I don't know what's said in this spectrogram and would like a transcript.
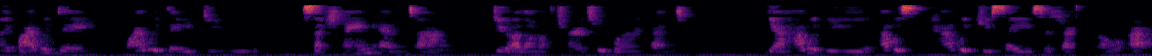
like, why would they, why would they do such thing and, um, do a lot of charity work and, yeah, how would you, how is, how would you say is the general, uh,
